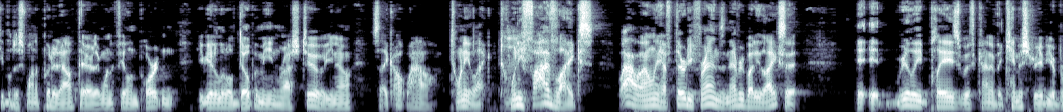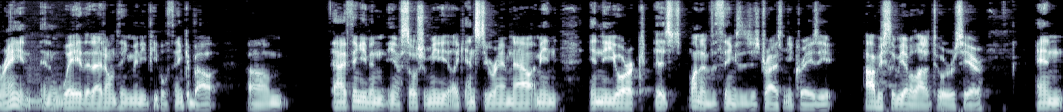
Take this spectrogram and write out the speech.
people just want to put it out there. They want to feel important. You get a little dopamine rush too, you know? It's like, oh, wow, 20 like, 25 likes. Wow, I only have 30 friends and everybody likes it. It, it really plays with kind of the chemistry of your brain mm-hmm. in a way that I don't think many people think about. Um, and I think even, you know, social media like Instagram now, I mean, in New York, it's one of the things that just drives me crazy. Obviously, we have a lot of tourists here. And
